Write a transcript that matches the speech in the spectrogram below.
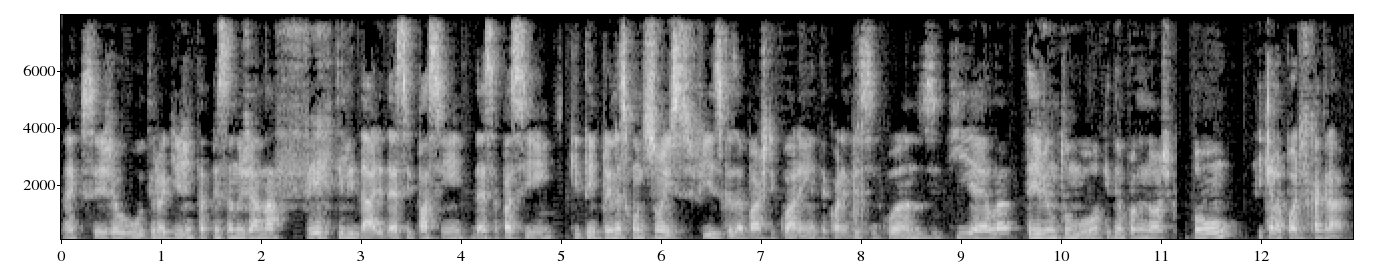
né, que seja o útero aqui, a gente está pensando já na fertilidade desse paciente, dessa paciente, que tem plenas condições físicas abaixo de 40, 45 anos e que ela teve um tumor que tem um prognóstico bom e que ela pode ficar grávida.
